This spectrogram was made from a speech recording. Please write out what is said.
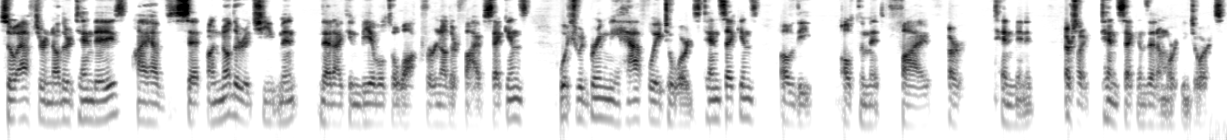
So after another 10 days, I have set another achievement that I can be able to walk for another five seconds, which would bring me halfway towards 10 seconds of the ultimate five or 10 minute, or sorry, 10 seconds that I'm working towards.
